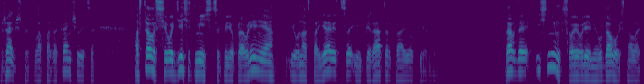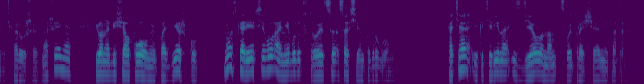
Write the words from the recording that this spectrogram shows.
Жаль, что эта лафа заканчивается, Осталось всего 10 месяцев ее правления, и у нас появится император Павел I. Правда, и с ним в свое время удалось наладить хорошие отношения, и он обещал полную поддержку, но, скорее всего, они будут строиться совсем по-другому. Хотя Екатерина и сделала нам свой прощальный подарок.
